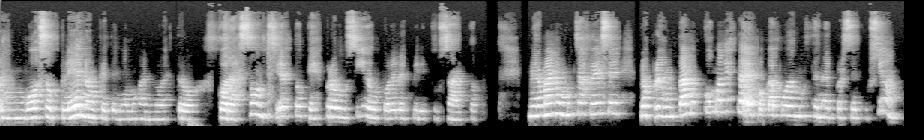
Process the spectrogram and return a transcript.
un gozo pleno que tenemos en nuestro corazón, ¿cierto? Que es producido por el Espíritu Santo. Mi hermano, muchas veces nos preguntamos cómo en esta época podemos tener persecución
